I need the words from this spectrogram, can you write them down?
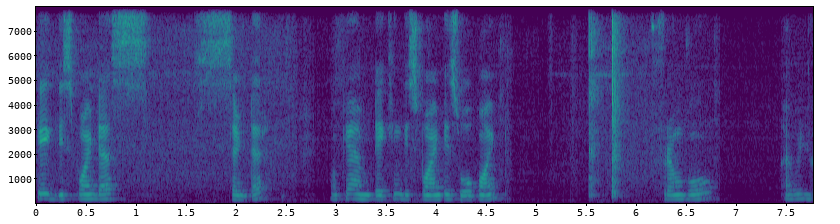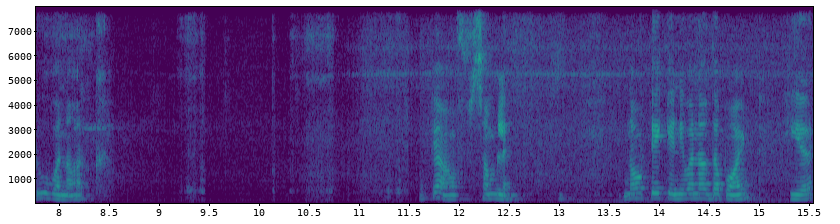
Take this point as center. Okay i am taking this point is o point. From o i will do one arc. Okay of some length. Now take any one of the point here.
